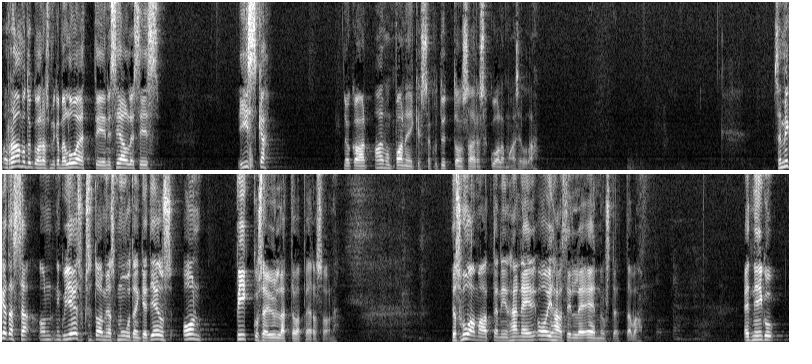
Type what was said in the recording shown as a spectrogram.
raamatun kohdassa, mikä me luettiin, niin siellä oli siis iskä, joka on aivan paniikissa, kun tyttö on sairaassa kuolemaisillaan. Se, mikä tässä on niin kuin Jeesuksen toiminnassa muutenkin, että Jeesus on pikkusen yllättävä persona. Jos huomaatte, niin hän ei ole ihan sille ennustettava. Että niin kuin,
